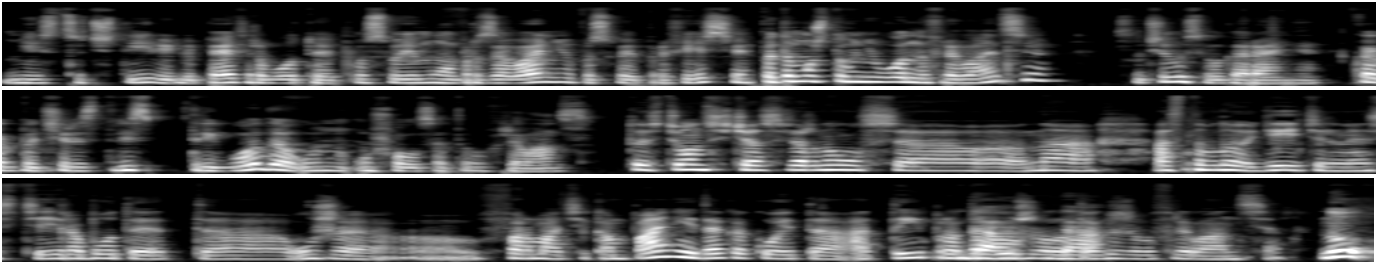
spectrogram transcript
месяца 4 или 5 работает по своему образованию, по своей профессии, потому что у него на фрилансе случилось выгорание. Как бы через 3, 3 года он ушел с этого фриланса. То есть он сейчас вернулся э, на основную деятельность и работает э, уже э, в формате компании, да, какой-то, а ты продолжила да, да. также во фрилансе. Ну,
